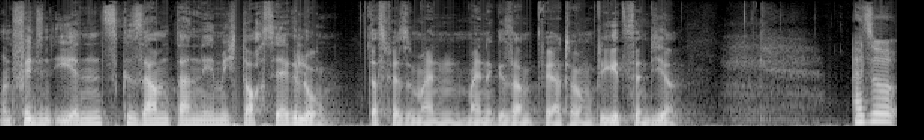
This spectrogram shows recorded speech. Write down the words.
und finde ihn insgesamt dann nämlich doch sehr gelungen. Das wäre so mein, meine Gesamtwertung. Wie geht's denn dir? Also,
